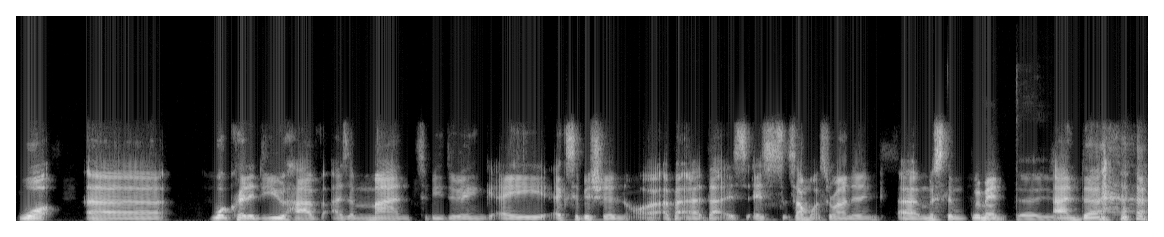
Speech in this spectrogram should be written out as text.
"What uh, what credit do you have as a man to be doing a exhibition uh, about that is is somewhat surrounding uh, Muslim women?" How dare you? and uh,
